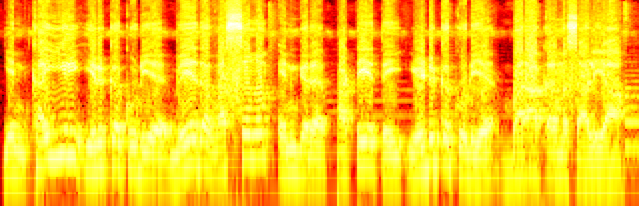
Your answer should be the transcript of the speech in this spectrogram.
என் கையில் இருக்கக்கூடிய வேத வசனம் என்கிற பட்டயத்தை எடுக்கக்கூடிய பராக்கிரமசாலியா?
